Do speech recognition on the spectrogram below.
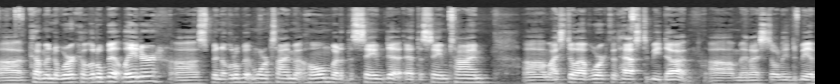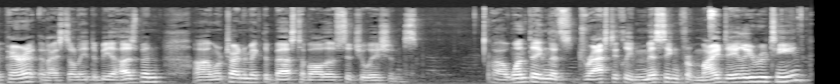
uh, come into work a little bit later, uh, spend a little bit more time at home, but at the same de- at the same time, um, I still have work that has to be done, um, and I still need to be a parent, and I still need to be a husband. Um, we're trying to make the best of all those situations. Uh, one thing that's drastically missing from my daily routine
